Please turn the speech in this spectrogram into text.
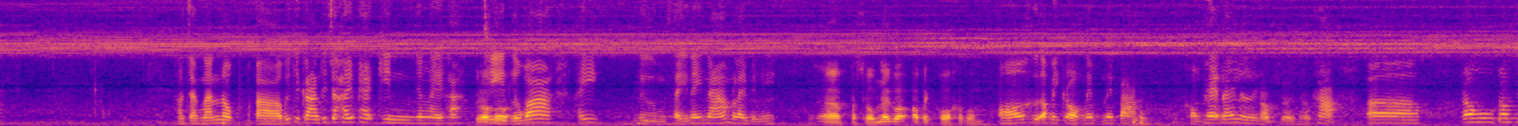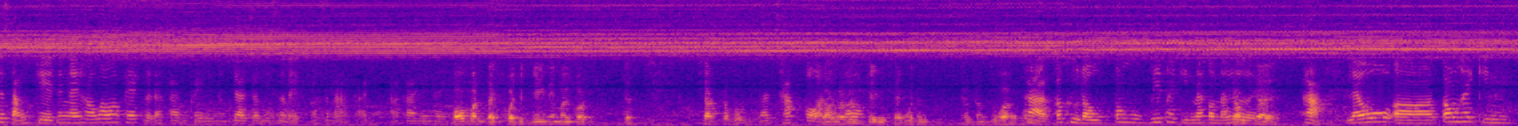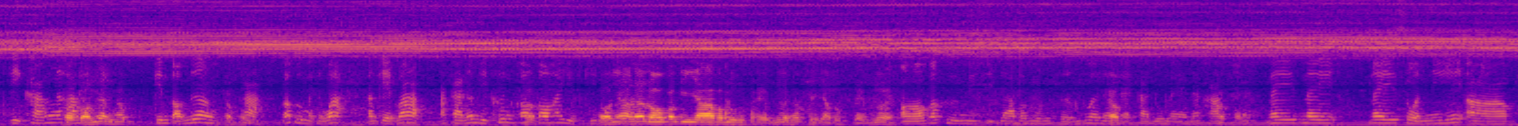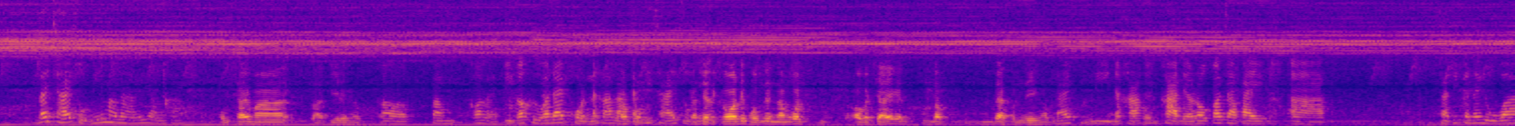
หลังจากนั้นเราอ่าวิธีการที่จะให้แพะกินยังไงคะเราก็ ฉีดหรือว่าให้ดื่มใส่ในน้ำอะไรแบบนี้อ่าผสมแล้วก็เอาไปขอครับผม อ๋อก็คือเอาไปกรอกในในปากของแพะได้เลย ครับใช่ครับ ค่ะเอ่อเราเราจะสังเกตยังไงคะว่าว่าแพะเกิดอาการเกร็งจะจะมีแสดงลักษณะอาการอา การยังไงเพราะมันแต่ก่อนจะเก่งเนี่ยมันก็จะชักครับผมจะชักก่อนชักแล้วแล้วก็มันเก่งแข็งมาทั้งทั้งทั้งตัวครับผม ค่ะ ก็คือเราต้องรีบให้กินนะตอนนั้นครับเลยใช่ ค่ะ แล้วเอ่อต้องให้กินกี่ครั้งนะต่อคะ ต่อเนื่องครับ กินต่อเนื่องครับผมค่ะ ก็คือหมายถึงว่าสังเกตว่าอาการเริ่มดีขึ้นก็ครับ ก็ให้หยุดกินต่อเนื่องแล้วเราก็มียาบำรุงเสริมด้วยครับเสียยาบำรุงเสริมด้วย อ๋อก็คือมีฉีดยาบำรุงเสริมด้วยแล้ครัวบแต่การดูแลนะคะ ครับผมในในในส่วนนี้อ่าได้ใช้สูตรนี้มานานหรือยังคะ ผมใช้มาหลายปีแล้วครับเอ่อประมาณก็หลายปีก็คือว่าได้ผลนะคะ หลังจากครับผมที่ใช้สูตเกรษนี้ตรกรที่ผมแนะนำก็เอาไปใช้กันรับได้ผลดีครับ ได้ผลดีนะคะ ครับผม ค่ะเดี๋ยวเราก็จะไปอ่าสาธิตกันให้ดูว่า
